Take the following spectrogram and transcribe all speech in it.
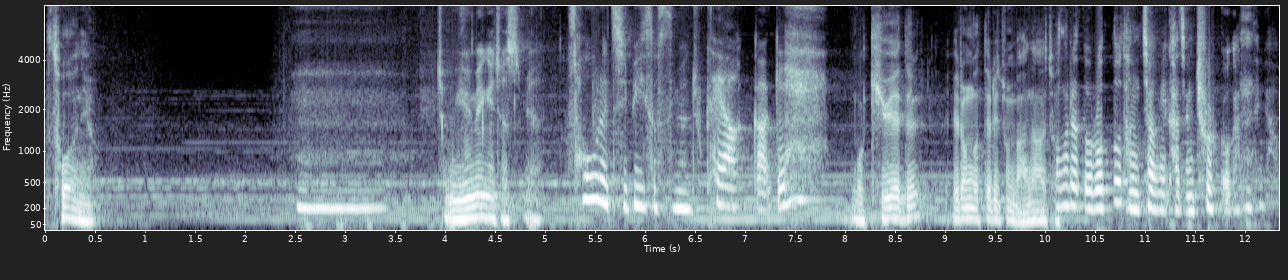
소원이요. 좀 유명해졌으면 서울에 집이 있었으면 좋겠다. 대학 가기. 뭐 기회들 이런 것들이 좀 많아졌어요. 아무래도 로또 당첨이 가장 좋을 것 같네요.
